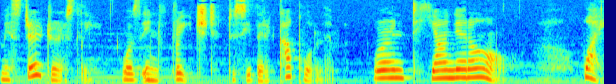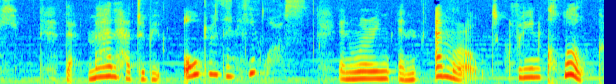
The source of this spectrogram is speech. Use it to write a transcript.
Mr. Dursley was enraged to see that a couple of them weren't young at all. Why, that man had to be older than he was, and wearing an emerald green cloak.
